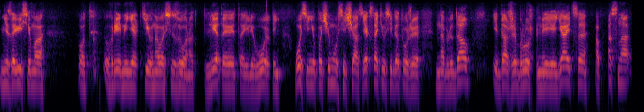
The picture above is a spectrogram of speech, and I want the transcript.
независимо от времени активного сезона. Лето это или осень. Осенью почему сейчас? Я, кстати, у себя тоже наблюдал и даже брошенные яйца опасно,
